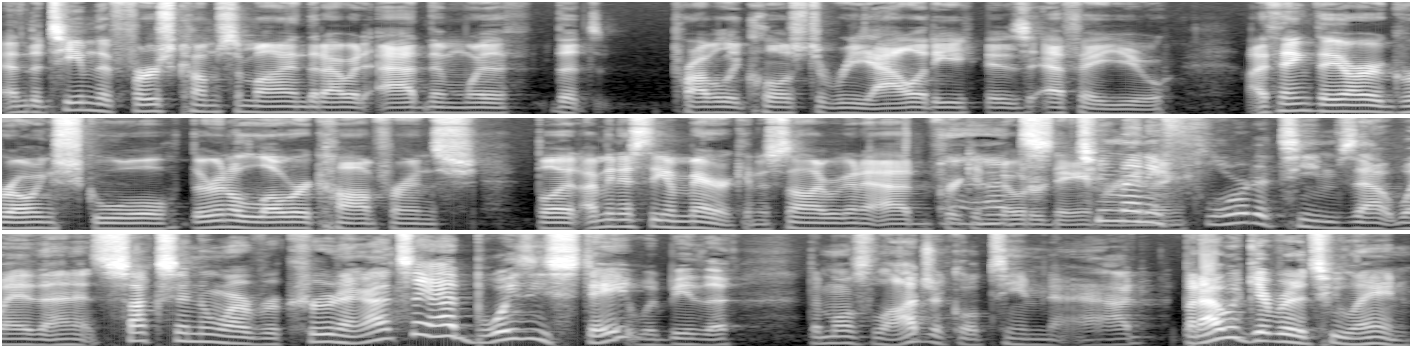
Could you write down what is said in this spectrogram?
And the team that first comes to mind that I would add them with, that's probably close to reality, is FAU. I think they are a growing school. They're in a lower conference, but I mean, it's the American. It's not like we're gonna add freaking Notre Dame. Too many anything. Florida teams that way. Then it sucks into our recruiting. I'd say add Boise State would be the the most logical team to add. But I would get rid of Tulane.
